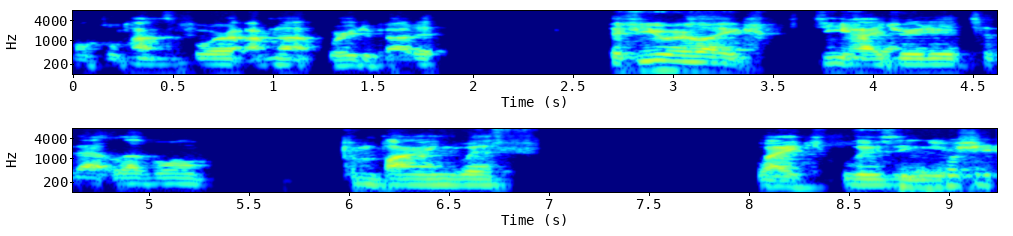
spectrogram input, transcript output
multiple times before. I'm not worried about it. If you are like dehydrated to that level, combined with like losing your shit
